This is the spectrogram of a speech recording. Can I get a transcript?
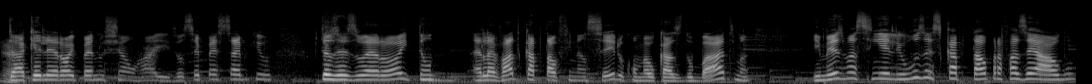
É. Então é aquele herói pé no chão, raiz. Você percebe que muitas vezes o herói tem um elevado capital financeiro, como é o caso do Batman, e mesmo assim ele usa esse capital para fazer algo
